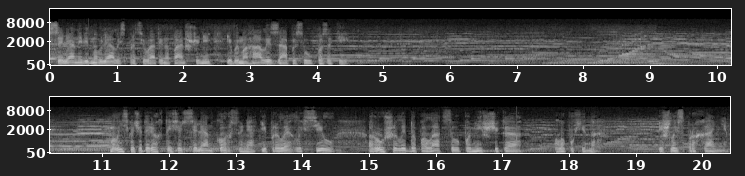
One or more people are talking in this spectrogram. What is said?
Селяни відмовлялись працювати на панщині і вимагали запису в козаки. Близько чотирьох тисяч селян Корсуня і прилеглих сіл рушили до палацу поміщика Лопухіна. Ішли з проханням,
